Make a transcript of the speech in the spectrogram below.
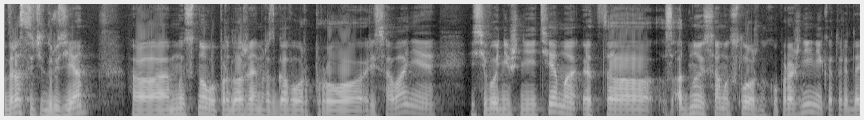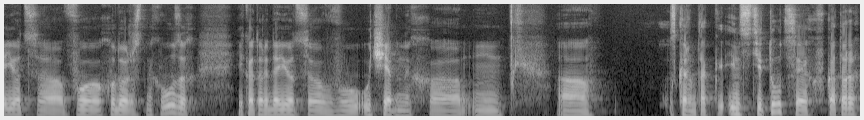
Здравствуйте, друзья! Э, мы снова продолжаем разговор про рисование. И сегодняшняя тема – это одно из самых сложных упражнений, которое дается в художественных вузах и которое дается в учебных, э, э, скажем так, институциях, в которых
